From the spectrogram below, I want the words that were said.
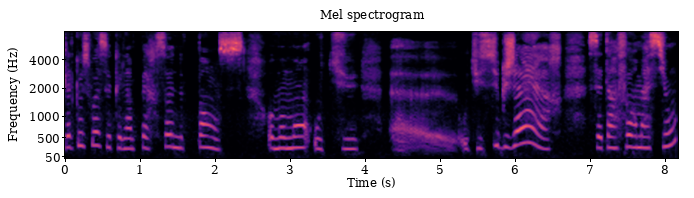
Quel que soit ce que la personne pense au moment où tu, euh, où tu suggères cette information,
